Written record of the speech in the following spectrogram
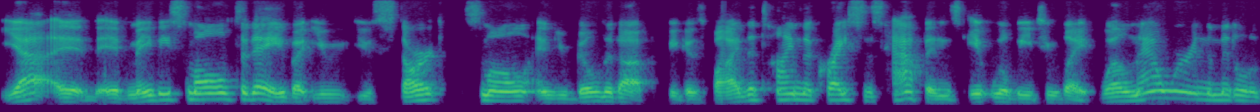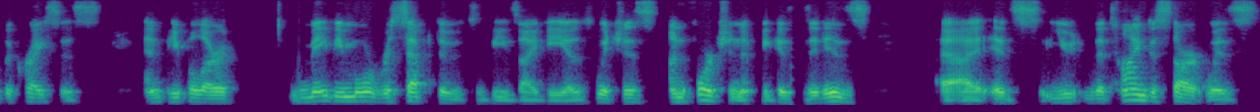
yeah, it, it may be small today, but you you start small and you build it up because by the time the crisis happens, it will be too late. Well, now we're in the middle of the crisis, and people are maybe more receptive to these ideas, which is unfortunate because it is uh, it's you, the time to start was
